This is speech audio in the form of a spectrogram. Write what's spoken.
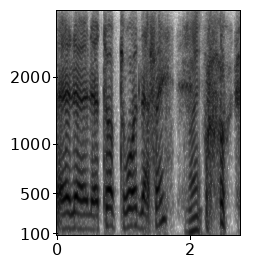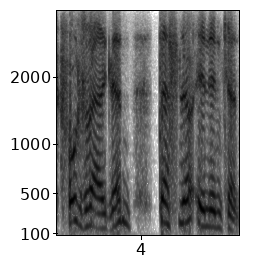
euh, le, top 3 de la fin. Volkswagen, Tesla et Lincoln.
